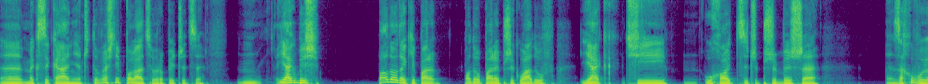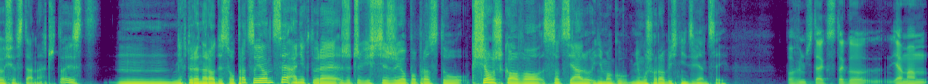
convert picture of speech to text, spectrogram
e, Meksykanie, czy to właśnie Polacy, Europejczycy. Mm, Jakbyś podał takie par, podał parę przykładów, jak ci uchodźcy czy przybysze zachowują się w Stanach? Czy to jest mm, niektóre narody są pracujące, a niektóre rzeczywiście żyją po prostu książkowo z socjalu i nie mogą, nie muszą robić nic więcej? Powiem ci tak, z tego ja mam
